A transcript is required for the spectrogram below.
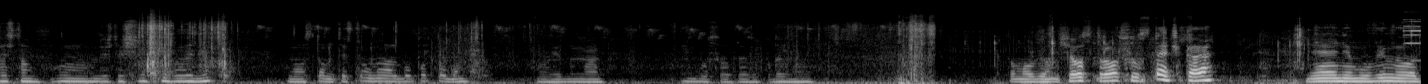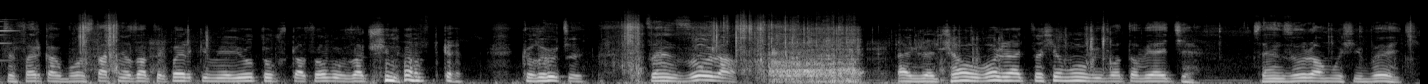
Weź tam um, gdzieś te śrubki były, nie? No z tamtej strony albo pod tobą. No jedną mam. Busa od razu podejmę. To mówią siostro, szósteczkę. Nie, nie mówimy o cyferkach, bo ostatnio za cyferki mnie YouTube skasował za trzynastkę. Kluczyk. Cenzura. Także trzeba uważać co się mówi, bo to wiecie. Cenzura musi być.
